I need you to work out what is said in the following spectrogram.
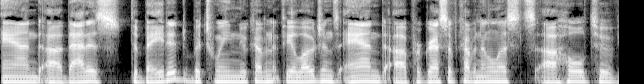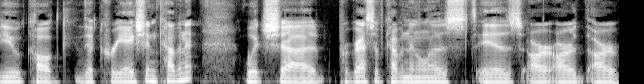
and uh, that is debated between New Covenant theologians and uh, progressive covenantalists uh, hold to a view called the creation covenant, which uh, progressive covenantalists is are are are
